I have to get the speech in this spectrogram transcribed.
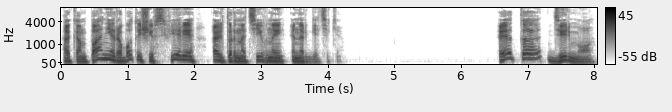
а компании, работающей в сфере альтернативной энергетики. Это дерьмо.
